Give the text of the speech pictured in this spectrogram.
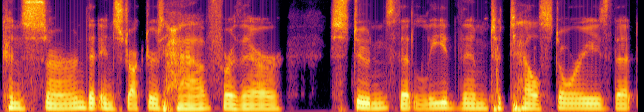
concern that instructors have for their students that lead them to tell stories that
